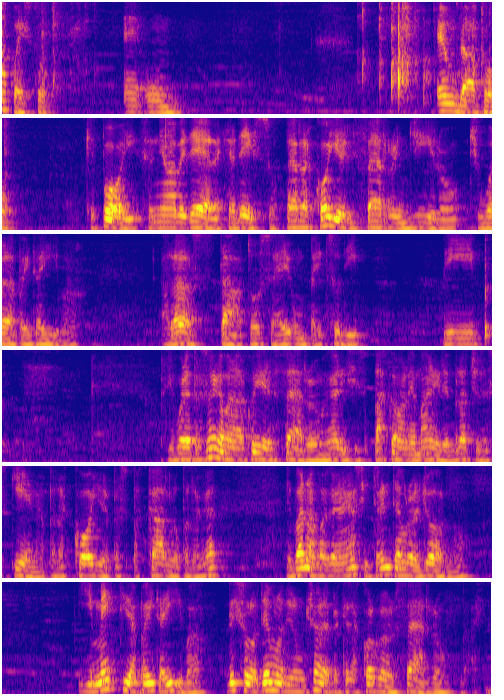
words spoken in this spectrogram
Ma questo è un, è un dato che poi se andiamo a vedere che adesso per raccogliere il ferro in giro ci vuole la parità IVA, allora Stato sei un pezzo di beep. Perché quelle persone che vanno a raccogliere il ferro, che magari si spaccano le mani, le braccia e la schiena per raccogliere, per spaccarlo, per raccogliere, e vanno a guadagnarsi 30 euro al giorno, gli metti la parità IVA, adesso lo devono denunciare perché raccolgono il ferro. Dai.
